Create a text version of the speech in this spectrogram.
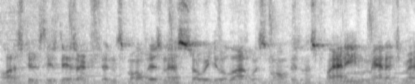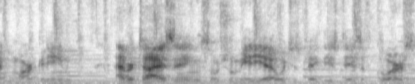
A lot of students these days are interested in small business, so we do a lot with small business planning, management, marketing, advertising, social media, which is big these days, of course.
